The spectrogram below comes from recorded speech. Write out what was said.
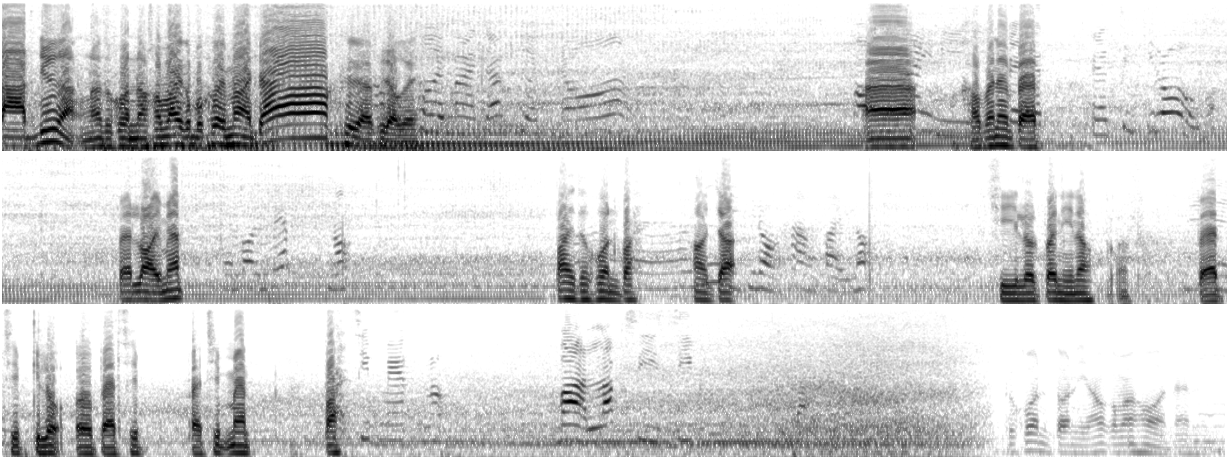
ตาดเยื่องเนาะทุกคนเนาะคำไว้ก็บ่เคยมาจักเถื่อพี่ดอกเลย เคยมาจ้าเกิดพี่น้องอ่าเขาไปในแปด แปดสิบกิโลบ่800เมตรแปดร้อยเมตรเนาะไปทุกคนไป เอาจะ พี่น้องทางไปเนาะขี่รถไปนี่เนาะ80กิโลเออ80 80เมตรไป สิบเมตรเนาะบ้านลักสี่สิบทุกคนตอนนี้เฮาก็มาฮอดอัน แม่ถอ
